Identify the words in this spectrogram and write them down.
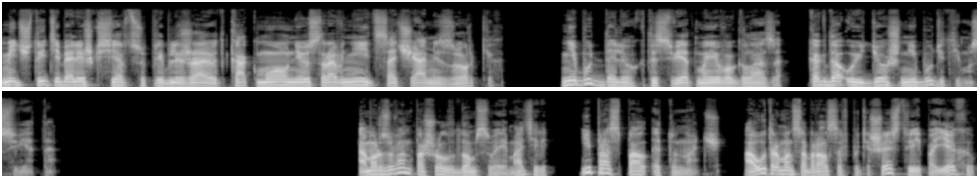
Мечты тебя лишь к сердцу приближают, как молнию сравнить с очами зорких. Не будь далек, ты свет моего глаза, когда уйдешь, не будет ему света. А Мурзуван пошел в дом своей матери и проспал эту ночь. А утром он собрался в путешествие и поехал,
